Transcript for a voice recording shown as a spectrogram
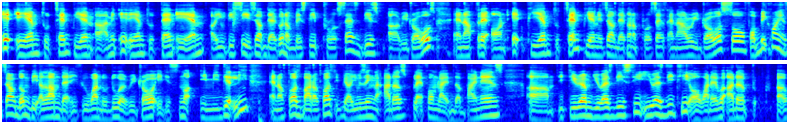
8 a.m. to 10 p.m. Uh, I mean 8 a.m. to 10 a.m. Uh, UTC itself, they're gonna basically process these uh, withdrawals, and after that on 8 p.m. to 10 p.m. itself, they're gonna process another withdrawal. So for Bitcoin itself, don't be alarmed that if you want to do a withdrawal, it is not immediately. And of course, but of course, if you are using like others platform like the Binance, um, Ethereum, USDC, USDT, or whatever other uh,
